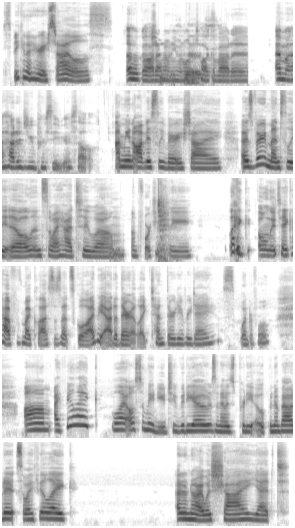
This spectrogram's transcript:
Speaking of Harry Styles, Oh God, I don't even want to talk about it. Emma, how did you perceive yourself? I mean, obviously very shy. I was very mentally ill, and so I had to, um, unfortunately, like only take half of my classes at school. I'd be out of there at like ten thirty every day. It's wonderful. Um, I feel like, well, I also made YouTube videos, and I was pretty open about it. So I feel like, I don't know, I was shy yet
